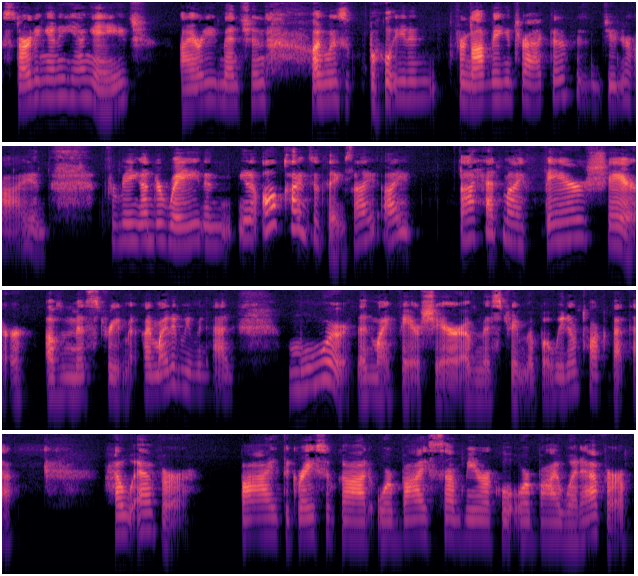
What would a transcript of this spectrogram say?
starting at a young age, I already mentioned I was bullied for not being attractive in junior high, and for being underweight and you know all kinds of things. I I I had my fair share of mistreatment. I might have even had more than my fair share of mistreatment, but we don't talk about that. However, by the grace of God or by some miracle or by whatever,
